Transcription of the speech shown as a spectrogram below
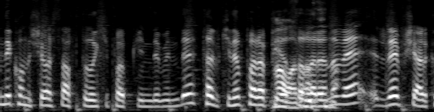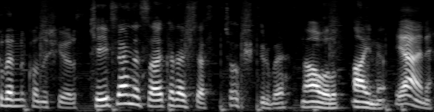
Ne konuşuyoruz haftalık hip hop gündeminde? Tabii ki de para piyasalarını ve rap şarkılarını konuşuyoruz. Keyifler nasıl arkadaşlar? Çok şükür be. Ne yapalım? Aynı. Yani.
